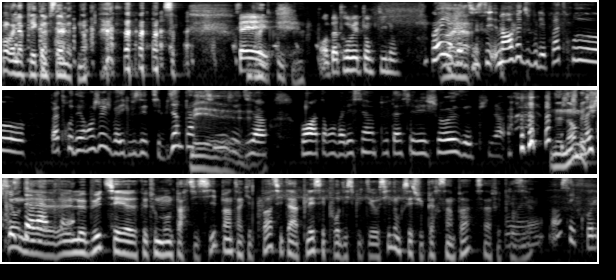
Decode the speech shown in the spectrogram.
on va l'appeler comme ça maintenant. Ça y est, euh, on t'a trouvé ton petit nom. Ouais, y a Voilà. pas de souci. Mais en fait, je voulais pas trop pas trop déranger. Je voyais que vous étiez bien partis. Mais, euh, J'ai dit ah, bon attends, on va laisser un peu tasser les choses et puis euh, Non, mais tu sais, on est, le but c'est euh, que tout le monde participe, hein, t'inquiète pas. Si t'as appelé, c'est pour discuter aussi, donc c'est super sympa, ça fait plaisir. ouais. C'est cool,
